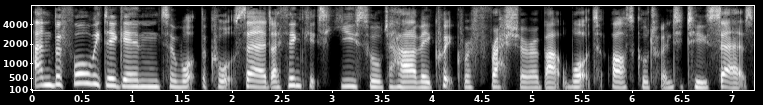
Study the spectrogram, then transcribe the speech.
And before we dig into what the court said, I think it's useful to have a quick refresher about what Article 22 says.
